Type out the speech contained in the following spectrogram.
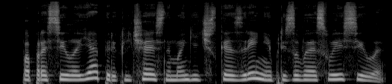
— попросила я, переключаясь на магическое зрение, призывая свои силы.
